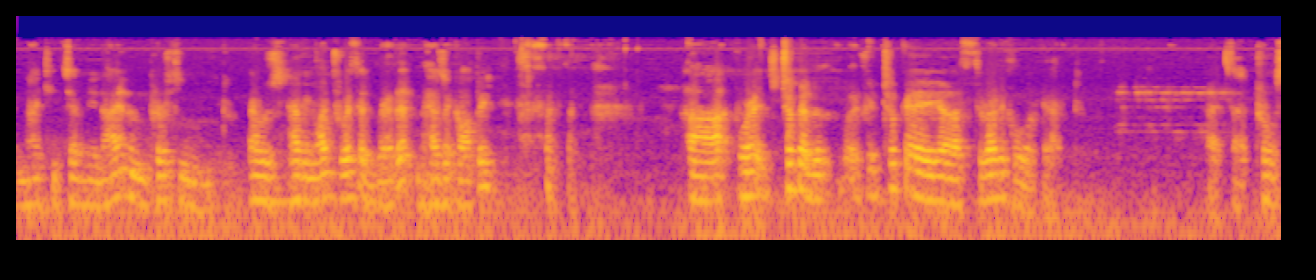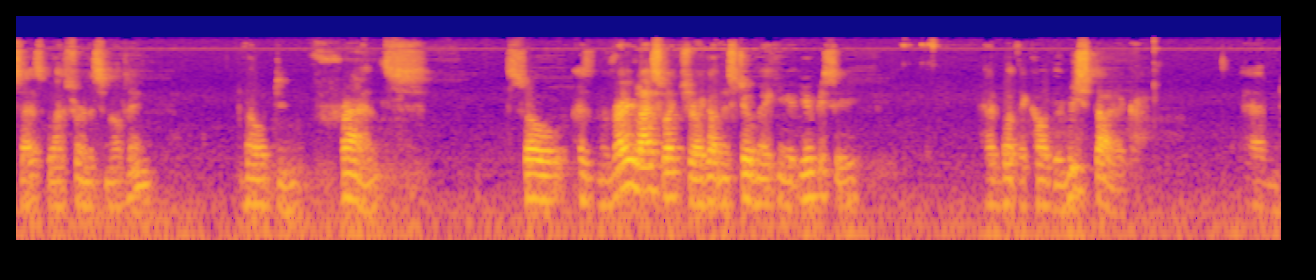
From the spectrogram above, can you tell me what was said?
in 1979, and the person I was having lunch with had read it and has a copy. uh, where it took a, if you took a uh, theoretical look at, at that process, blast furnace melting, developed in France. So, as the very last lecture I got in steelmaking at UBC had what they called the Rist diagram and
